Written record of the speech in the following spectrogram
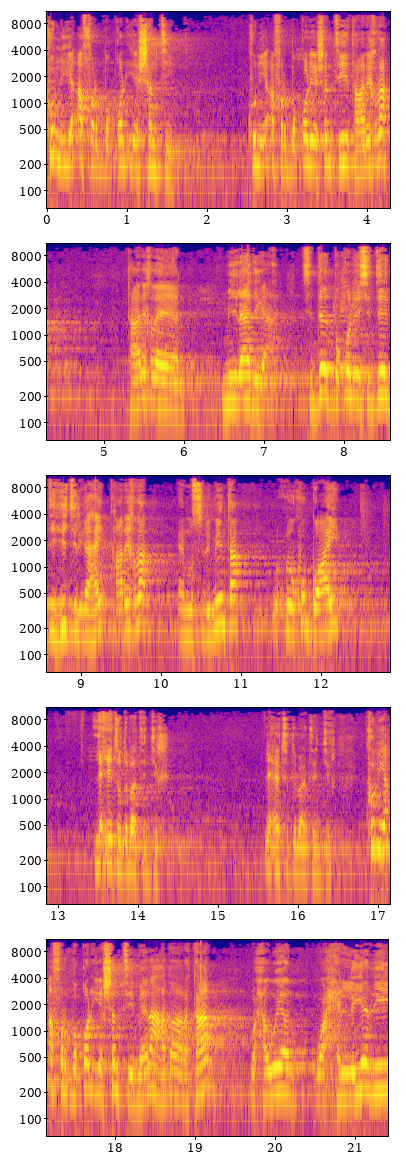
kun iyo afar boqol kun iyo afar boqol iyo shantii miilaadiga ah. Sideed boqol iyo sideedii hijriga ahayd taariikhda muslimiinta wuxuu ku go'ay jir. Kun iyo afar boqol iyo shantii meelaha haddaad aragtaan waxaa weeyaan waa xilliyadii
